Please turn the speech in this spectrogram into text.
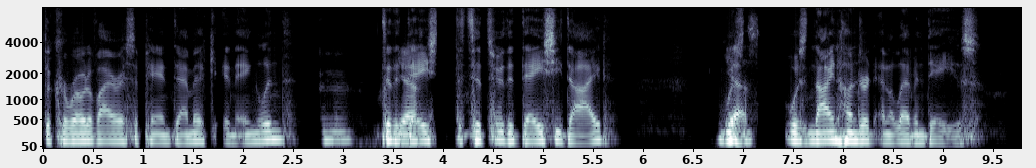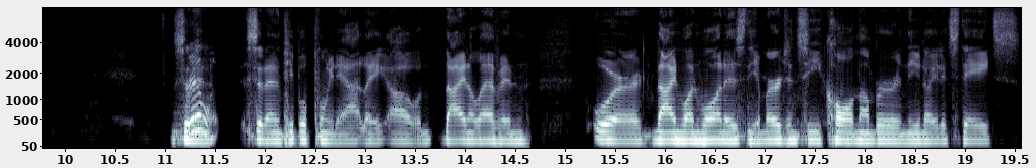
the coronavirus a pandemic in England Mhm. to the Yeah. day to, to the day she died was Yes. was 911 days. So really? then so then people point out like oh 911 or 911 is the emergency call number in the United States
